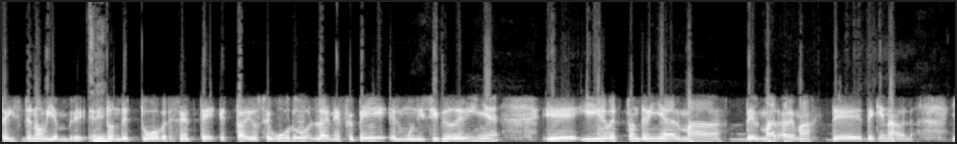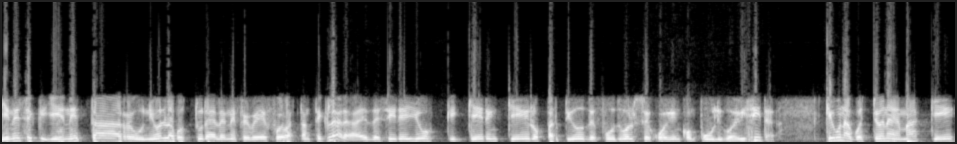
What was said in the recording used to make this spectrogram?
6 de noviembre, en donde estuvo presente Estadio Seguro, la NFP, el municipio de Viña eh, y Everton de Viña del Mar, del Mar además de, de quien habla. Y en ese y en esta reunión la postura de la NFP fue bastante clara, es decir, ellos que quieren que los partidos de fútbol se jueguen con público de visita que es una cuestión además que,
